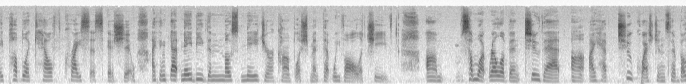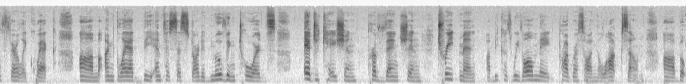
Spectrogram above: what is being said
a public health crisis issue. I think that may be the most major accomplishment that we've all achieved. Um, somewhat relevant to that, uh, I have two questions. They're both fairly quick. Um, I'm glad the emphasis started moving towards education, prevention, treatment, uh, because we've all made progress on the lock zone. Uh, but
